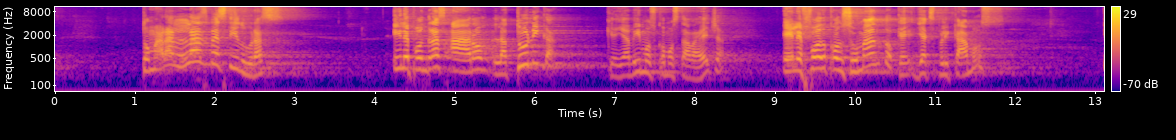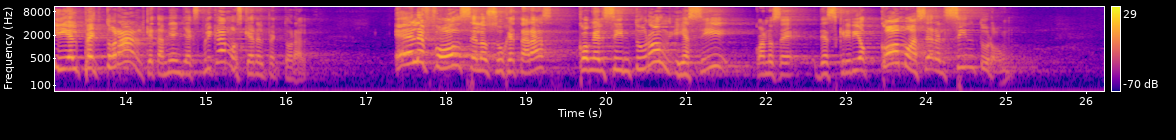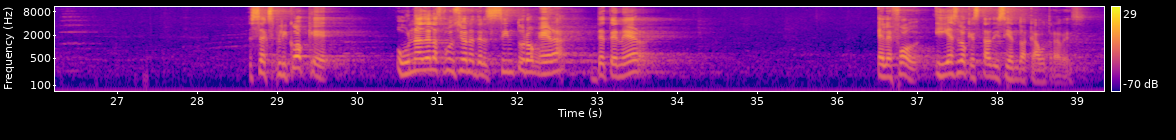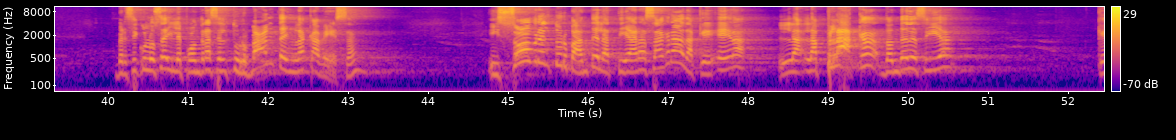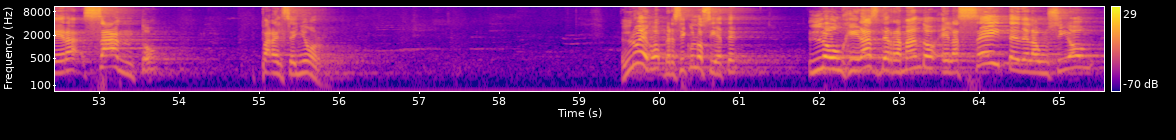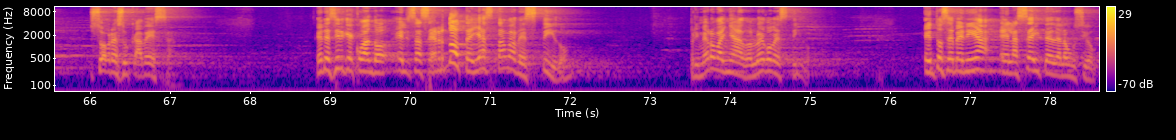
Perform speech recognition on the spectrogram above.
tomarás las vestiduras y le pondrás a Aarón la túnica, que ya vimos cómo estaba hecha, el efod con su manto, que ya explicamos, y el pectoral, que también ya explicamos que era el pectoral. El efod se lo sujetarás con el cinturón, y así cuando se describió cómo hacer el cinturón, se explicó que una de las funciones del cinturón era de tener el efod. Y es lo que está diciendo acá otra vez. Versículo 6, le pondrás el turbante en la cabeza y sobre el turbante la tiara sagrada, que era la, la placa donde decía que era santo para el Señor. Luego, versículo 7, lo ungirás derramando el aceite de la unción sobre su cabeza. Es decir, que cuando el sacerdote ya estaba vestido, primero bañado, luego vestido, entonces venía el aceite de la unción.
